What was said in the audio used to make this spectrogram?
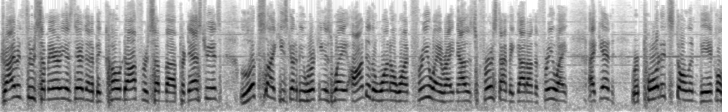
Driving through some areas there that have been coned off for some uh, pedestrians. Looks like he's going to be working his way onto the 101 freeway right now. This is the first time he got on the freeway. Again, reported stolen vehicle.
